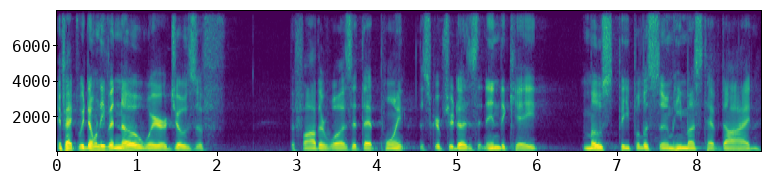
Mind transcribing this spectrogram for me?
In fact, we don't even know where Joseph, the father, was at that point. The scripture doesn't indicate. Most people assume he must have died.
